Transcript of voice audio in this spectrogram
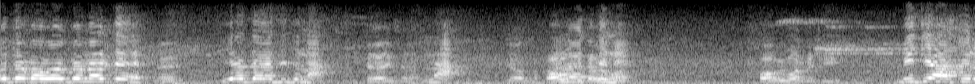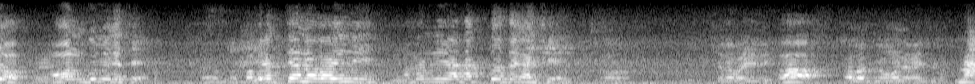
ওইটা বাবু বেমালতে হ্যাঁ। ইয়ে টাকা দিতে না। দেখা দিচ্ছে না? না। খাওয়া বিমার। বেশি। বিচে আসছিল হ্যাঁ। এখন ঘুমে গেছে। আল্লাহ, ভালো। একটা না বাহিনী হুম। আমার নিয়ে ডাক্তার দেখাইছে। হ্যাঁ। হ্যাঁ দেখাইছে না।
